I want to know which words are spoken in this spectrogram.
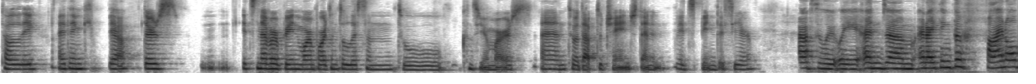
Totally. I think, yeah, there's it's never been more important to listen to consumers and to adapt to change than it's been this year. Absolutely. And um, and i think the final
